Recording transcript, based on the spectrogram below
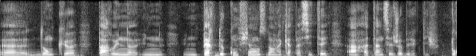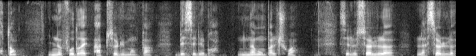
bla, euh, donc euh, par une, perte de confiance dans la capacité à atteindre ces objectifs. Pourtant, il ne faudrait absolument pas baisser les bras. Nous n'avons pas le choix. C'est seul, la seule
